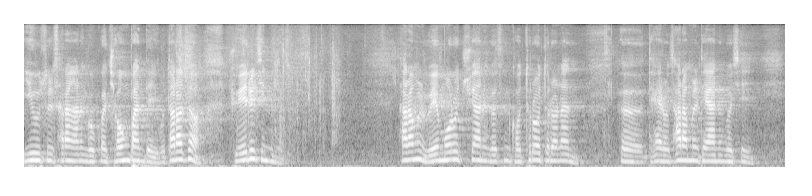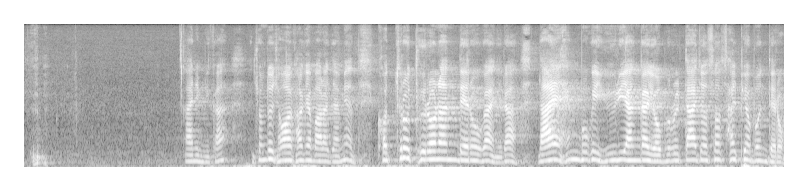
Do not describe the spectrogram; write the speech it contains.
이웃을 사랑하는 것과 정반대이고 따라서 죄를 짓는 것입니다. 사람을 외모로 취하는 것은 겉으로 드러난 그 대로 사람을 대하는 것이 아닙니까? 좀 더 정확하게 말하자면 겉으로 드러난 대로가 아니라 나의 행복에 유리한가 여부를 따져서 살펴본 대로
